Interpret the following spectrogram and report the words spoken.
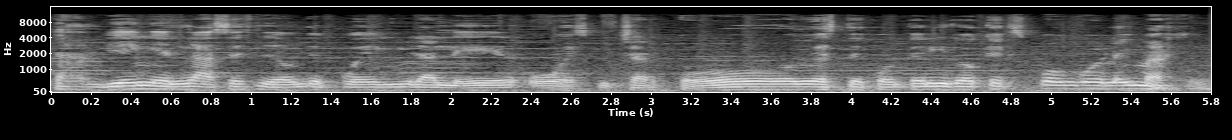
también enlaces de donde pueden ir a leer o escuchar todo este contenido que expongo en la imagen.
